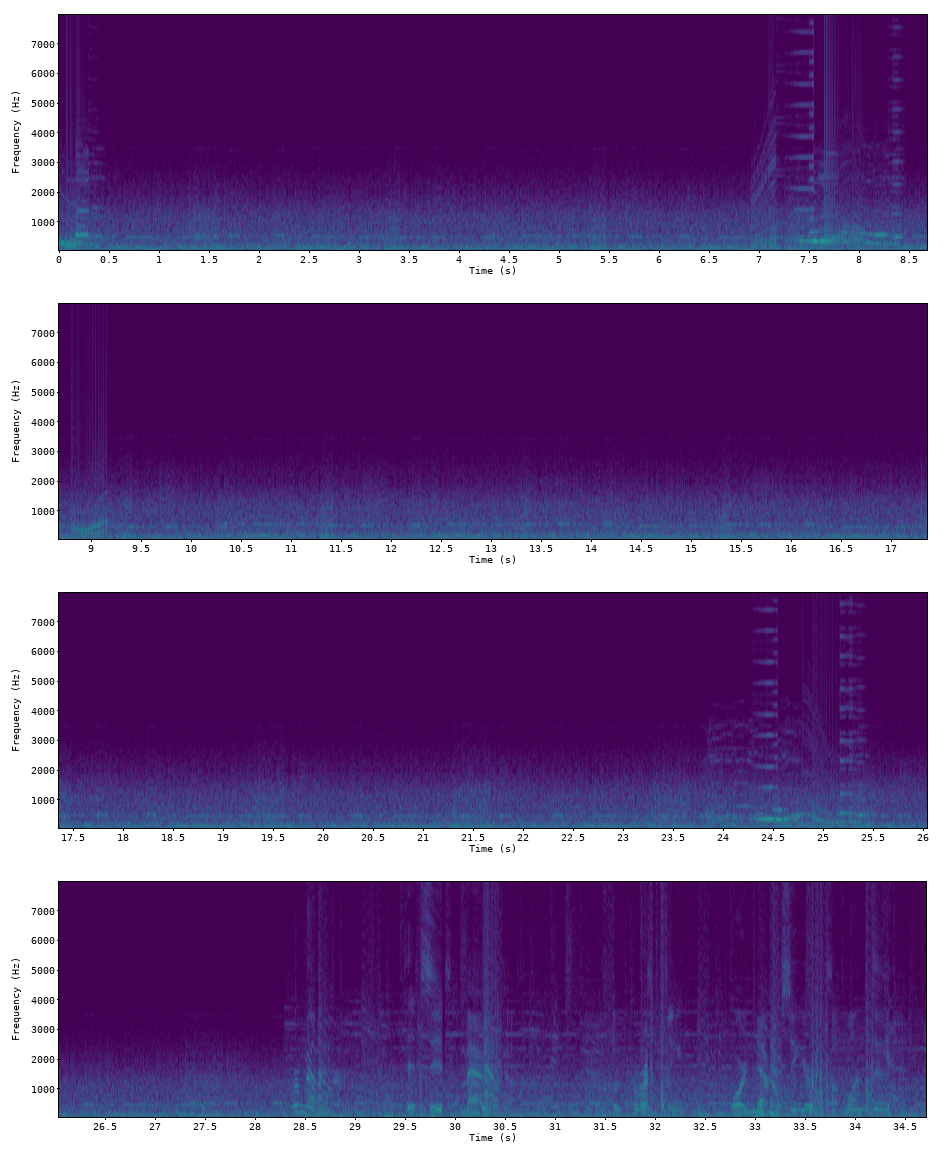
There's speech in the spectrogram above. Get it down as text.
Bye. This is America. Vote correctly or never see your loved ones again.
